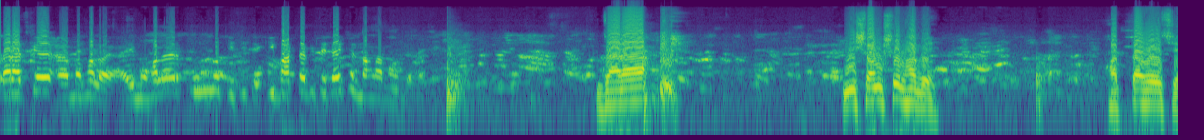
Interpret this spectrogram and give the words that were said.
স্যার আজকে মহালয়া। এই মহালয়ার পূর্ণ কি বার্তা দিতে চাইছেন বাংলা মানুষের যারা নৃশংসভাবে হত্যা হয়েছে,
